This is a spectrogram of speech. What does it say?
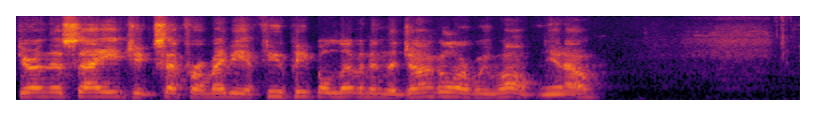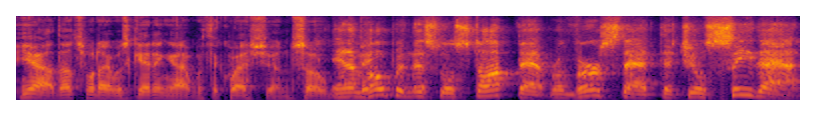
during this age, except for maybe a few people living in the jungle, or we won't, you know? Yeah, that's what I was getting at with the question. So, and I'm hoping this will stop that, reverse that, that you'll see that.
